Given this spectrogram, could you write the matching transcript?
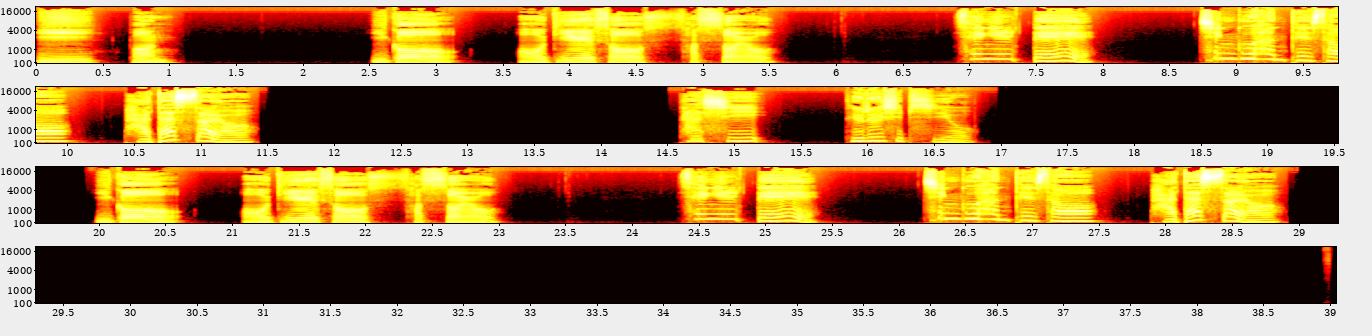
2번 이거 어디에서 샀어요? 생일 때 친구한테서 받았어요. 다시 들으십시오. 이거 어디에서 샀어요? 생일 때 친구한테서 받았어요.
